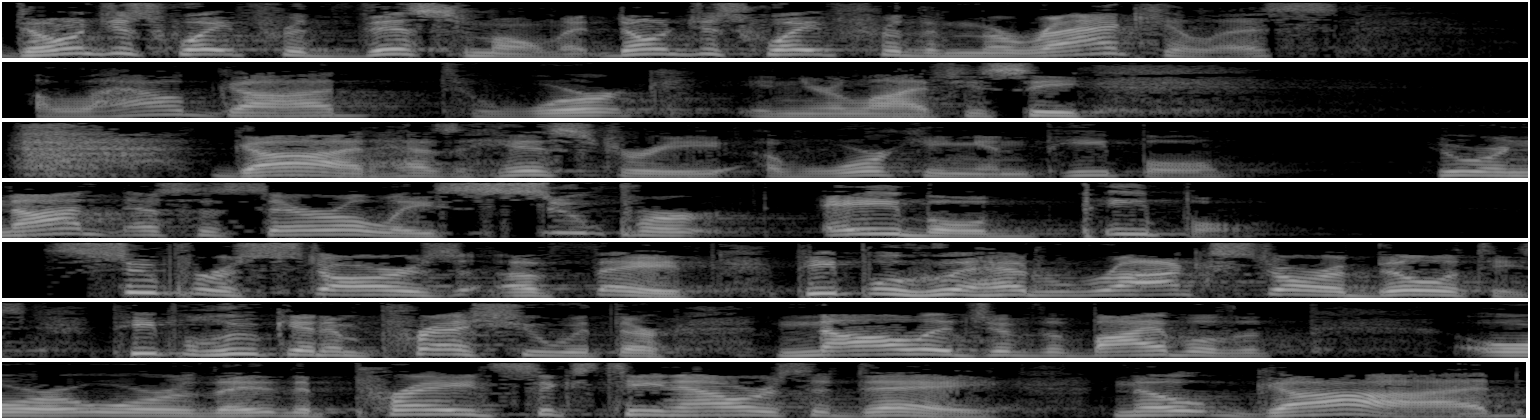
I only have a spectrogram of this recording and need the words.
Don't just wait for this moment. Don't just wait for the miraculous. Allow God to work in your life. You see, God has a history of working in people who are not necessarily super abled people superstars of faith, people who had rock star abilities, people who can impress you with their knowledge of the Bible or, or they, they prayed 16 hours a day. No, God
